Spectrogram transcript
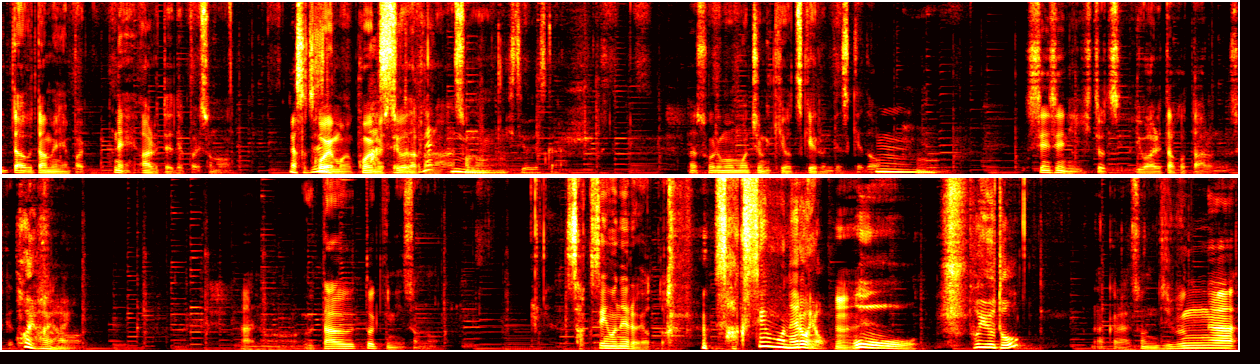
歌うためにやっぱりねある程度やっぱりその声も声も必要だから、ねそのうん必要ですから。それももちろん気をつけるんですけど、うん。うん。先生に一つ言われたことあるんですけど、はいはいはい。あの歌う時にその作戦を練ろよと。作戦を練ろよ、うん。おおというと？だからその自分が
